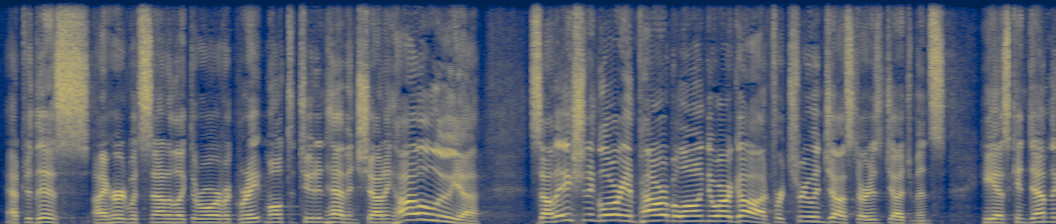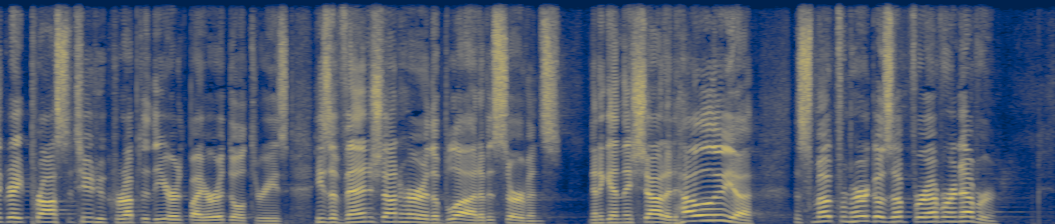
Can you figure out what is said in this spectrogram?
After this, I heard what sounded like the roar of a great multitude in heaven shouting, Hallelujah! Salvation and glory and power belong to our God, for true and just are his judgments. He has condemned the great prostitute who corrupted the earth by her adulteries. He's avenged on her the blood of his servants. And again they shouted, Hallelujah! The smoke from her goes up forever and ever.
